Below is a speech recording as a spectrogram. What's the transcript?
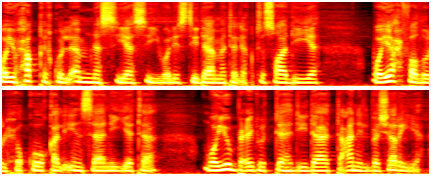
ويحقق الأمن السياسي والاستدامة الاقتصادية ويحفظ الحقوق الإنسانية ويبعد التهديدات عن البشرية.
